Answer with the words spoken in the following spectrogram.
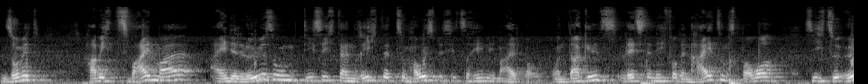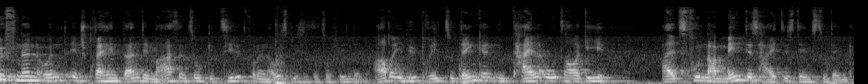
Und somit habe ich zweimal eine Lösung, die sich dann richtet zum Hausbesitzer hin im Altbau. Und da gilt es letztendlich für den Heizungsbauer, sich zu öffnen und entsprechend dann den Maßentzug gezielt für den Hausbesitzer zu finden. Aber in Hybrid zu denken, in Teilautarkie als Fundament des Heizsystems zu denken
